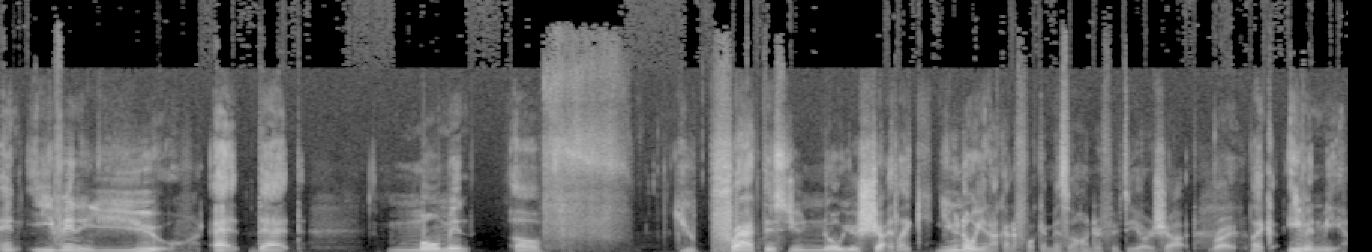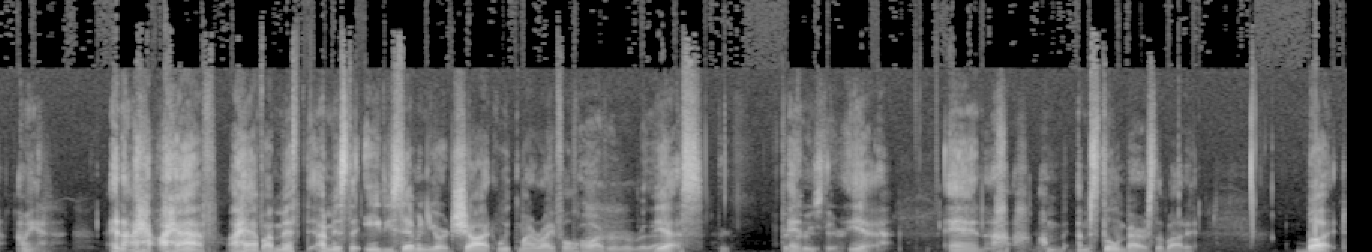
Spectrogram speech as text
and even you at that moment of you practice, you know your shot. Like you know you're not gonna fucking miss a 150 yard shot. Right. Like even me. I mean, and I I have I have I missed I missed the 87 yard shot with my rifle. Oh, I remember that. Yes. The and, cruise there. Yeah, and I'm I'm still embarrassed about it, but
